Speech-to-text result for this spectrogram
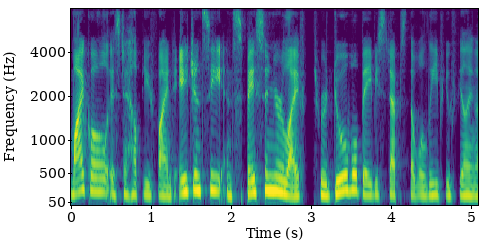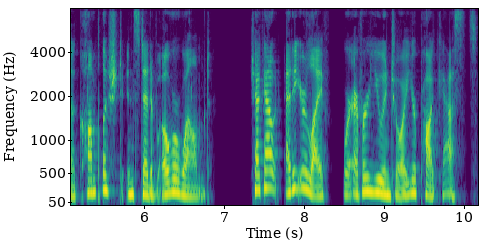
My goal is to help you find agency and space in your life through doable baby steps that will leave you feeling accomplished instead of overwhelmed. Check out Edit Your Life wherever you enjoy your podcasts.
